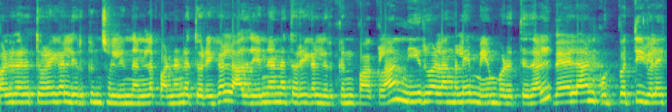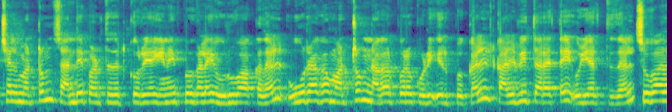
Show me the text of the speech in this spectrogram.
பல்வேறு துறைகள் இருக்குன்னு சொல்லியிருந்தாங்கல்ல பன்னெண்டு துறைகள். அதில் என்னென்ன துறைகள் இருக்குன்னு பார்க்கலாம். நீர்வளங்களை மேம்படுத்துதல் வேளாண் உற்பத்தி விளைச்சல் மற்றும் சந்தைப்படுத்துவதற்குரிய இணைப்புகளை உருவாக்குதல் ஊரக மற்றும் நகர்ப்புற குடியிருப்புகள் கல்வி தரத்தை உயர்த்துதல் சுகாதார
